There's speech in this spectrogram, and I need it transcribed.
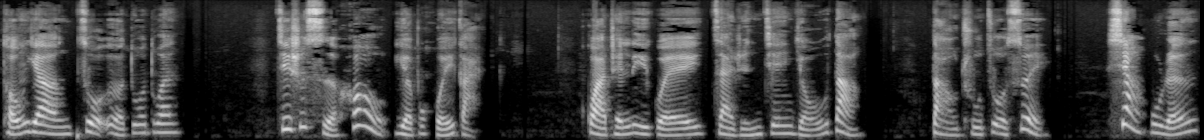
同样作恶多端，即使死后也不悔改，化成厉鬼在人间游荡，到处作祟。吓唬人，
